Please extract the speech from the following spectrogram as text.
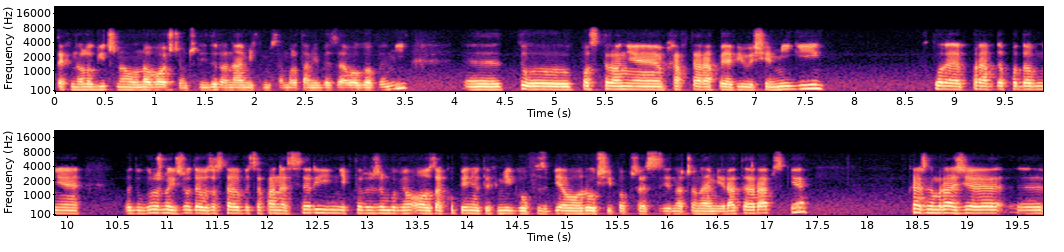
technologiczną nowością, czyli dronami, tymi samolotami bezzałogowymi. Y, tu po stronie Haftara pojawiły się migi, które prawdopodobnie według różnych źródeł zostały wycofane z Syrii. Niektórzy mówią o zakupieniu tych migów z Białorusi poprzez Zjednoczone Emiraty Arabskie. W każdym razie y,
